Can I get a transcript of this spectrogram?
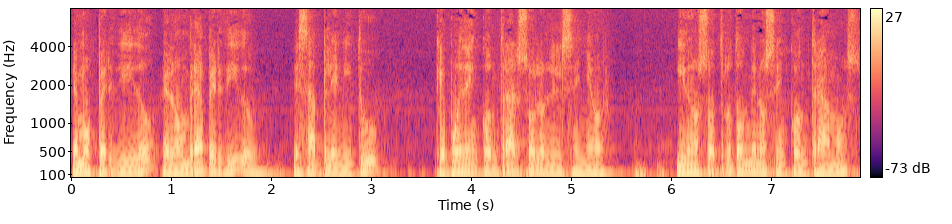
Hemos perdido, el hombre ha perdido esa plenitud que puede encontrar solo en el Señor. ¿Y nosotros dónde nos encontramos?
